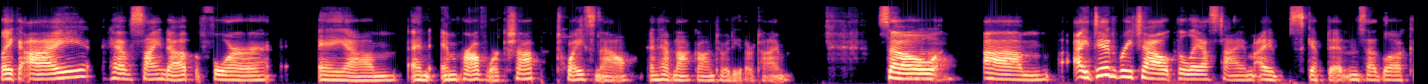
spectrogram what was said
Like I have signed up for a um an improv workshop twice now and have not gone to it either time. So Wow. um i did reach out the last time i skipped it and said look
